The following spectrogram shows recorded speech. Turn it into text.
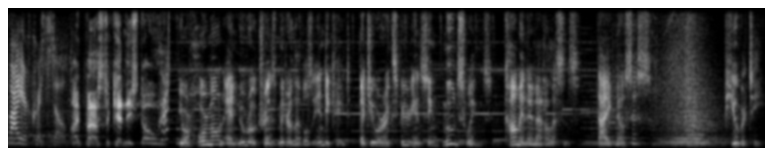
fire crystal. I passed a kidney stone. Your hormone and neurotransmitter levels indicate that you are experiencing mood swings, common in adolescence. Diagnosis? Puberty.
